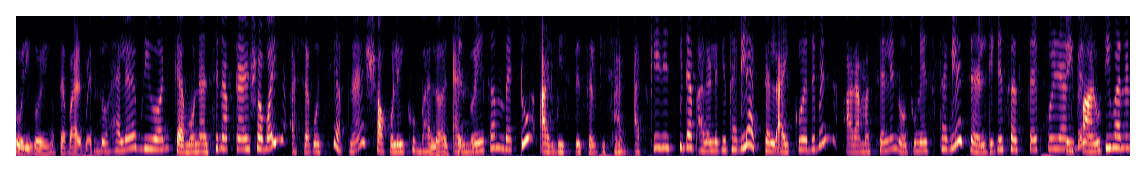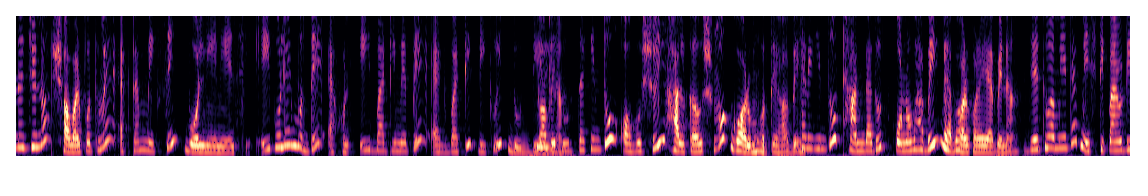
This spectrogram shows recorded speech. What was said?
তৈরি করে নিতে পারবেন। তো হ্যালো এভরিওয়ান কেমন আছেন আপনারা সবাই? আশা করছি আপনারা সকলেই খুব ভালো আছেন। Welcome back to R B special kitchen আজকের রেসিপিটা ভালো লেগে থাকলে একটা লাইক করে দেবেন। আর আমার চ্যানেলে নতুন এসে থাকলে চ্যানেলটিকে সাবস্ক্রাইব করে রাখবেন। এই পাউরুটি বানানোর জন্য সবার প্রথমে একটা মিক্সিং বোল নিয়ে নিয়েছি। এই বোলের মধ্যে এখন এই বাটি মেপে এক বাটি লিকুইড দুধ দিয়ে তবে দুধটা কিন্তু অবশ্যই হালকা উষ্ণ গরম হতে হবে। এখানে কিন্তু ঠান্ডা দুধ কোনোভাবেই ব্যবহার করা যাবে না। যেহেতু আমি এটা মিষ্টি পাউরুটি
